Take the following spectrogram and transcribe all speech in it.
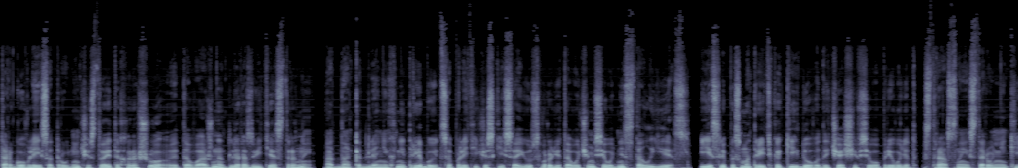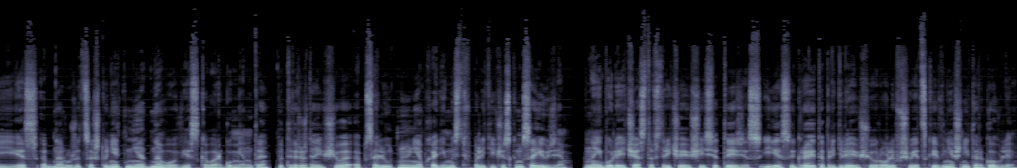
Торговля и сотрудничество – это хорошо, это важно для развития страны. Однако для них не требуется политический союз вроде того, чем сегодня стал ЕС. Если посмотреть, какие доводы чаще всего приводят страстные сторонники ЕС, обнаружится, что нет ни одного веского аргумента, подтверждающего абсолютную необходимость в политическом союзе. Наиболее часто встречающийся тезис ЕС играет определяющую роль в шведской внешней торговле.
